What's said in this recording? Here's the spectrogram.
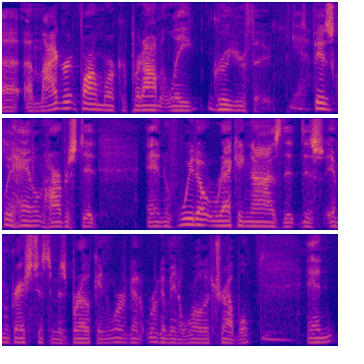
uh, a migrant farm worker predominantly grew your food, Yeah. physically handled and harvested. And if we don't recognize that this immigration system is broken, we're going to we're going to be in a world of trouble. And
